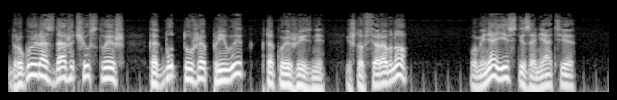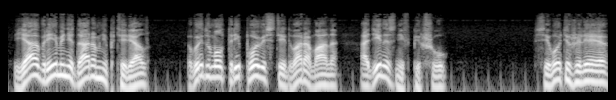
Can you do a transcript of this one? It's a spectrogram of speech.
Другой раз даже чувствуешь, как будто уже привык к такой жизни, и что все равно. У меня есть и занятия. Я времени даром не потерял. Выдумал три повести и два романа, один из них пишу. Всего тяжелее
